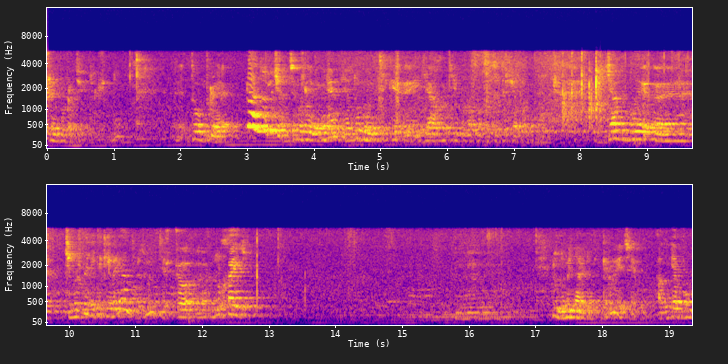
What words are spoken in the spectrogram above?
Якщо він попрацює. Е, Добре. Так, ну, звичайно, це можливий варіант. Я думаю, тільки е, я хотів би вас попросити ще одне. Якби, е, чи можливий такий варіант, розумієте, що е, ну хай ну, номінально він керує цим, але я був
